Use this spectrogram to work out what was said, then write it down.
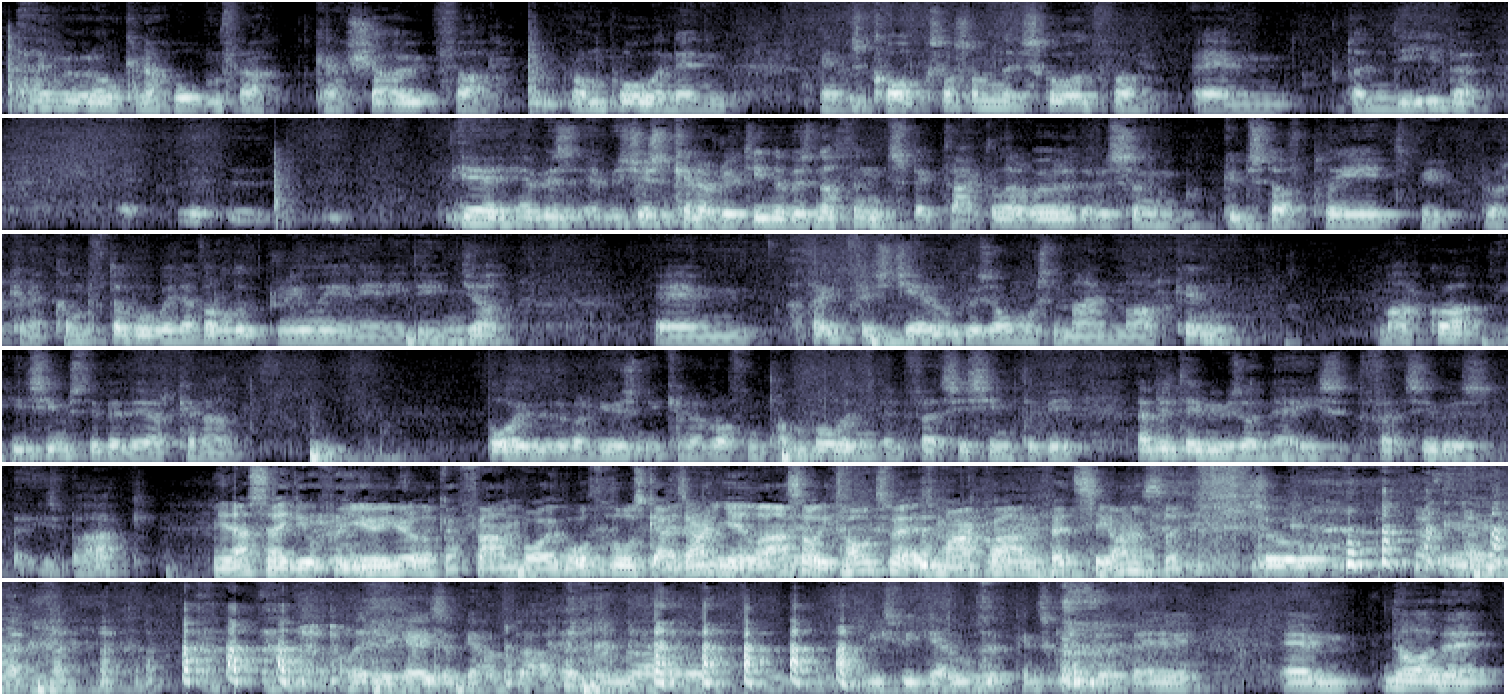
I think we were all kind of hoping for a kind of shutout for Rumpel, and then it was Cox or something that scored for um, Dundee. But uh, yeah, it was it was just kind of routine. There was nothing spectacular about it. There was some good stuff played. We were kind of comfortable. We never looked really in any danger. Um, I think Fitzgerald was almost man marking Marquardt. He seems to be there kind of boy that they were using to kind of rough and tumble, and, and Fitzy seemed to be every time he was on the ice, Fitzy was at his back. I mean, that's ideal for you. You're like a fanboy of both of those guys, aren't you? That's all he talks about is Marquardt and Fitzy, honestly. So, yeah, I, I like the guys have got a bit of them rather than these wee girls that can score it. But anyway, um, no, the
